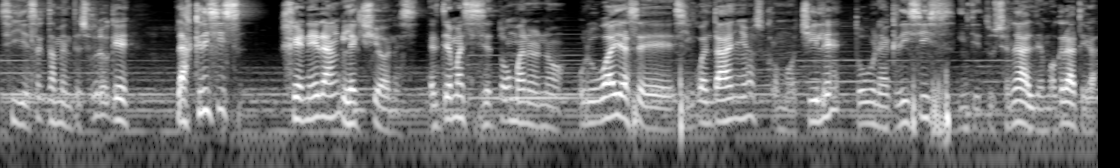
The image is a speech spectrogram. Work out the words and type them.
Sí, exactamente. Yo creo que las crisis generan lecciones. El tema es si se toman o no. Uruguay hace 50 años, como Chile, tuvo una crisis institucional, democrática,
